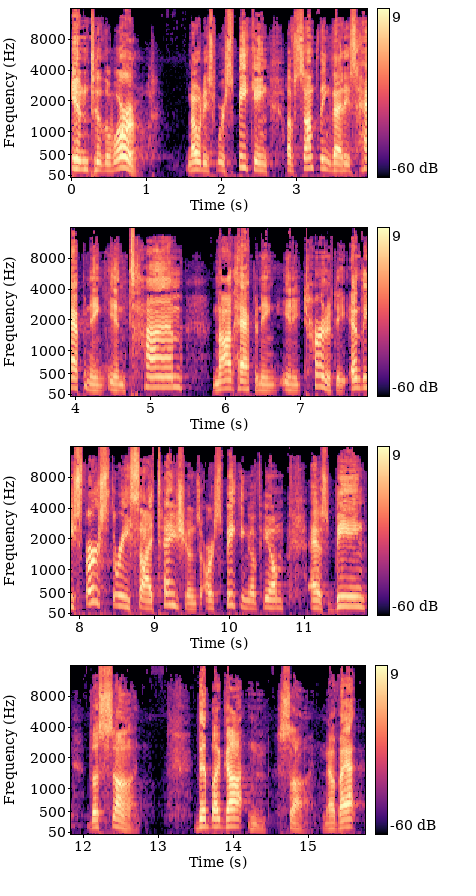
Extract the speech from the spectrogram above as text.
into the world. Notice we're speaking of something that is happening in time not happening in eternity. And these first three citations are speaking of him as being the Son, the begotten Son. Now, that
